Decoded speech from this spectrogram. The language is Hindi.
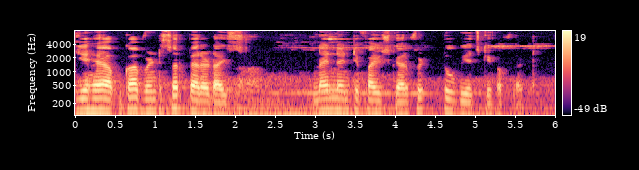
ये है आपका Windsor paradise 995 square feet two B H K का फ्लैट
